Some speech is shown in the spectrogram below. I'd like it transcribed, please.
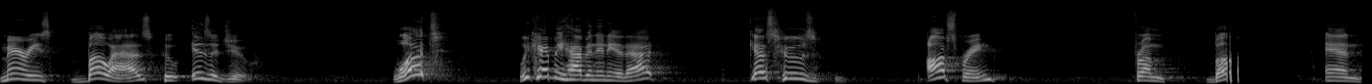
marries Boaz, who is a Jew. What? We can't be having any of that. Guess whose offspring from Boaz and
